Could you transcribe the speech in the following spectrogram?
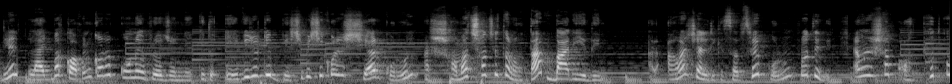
লাগলে লাইক বা কমেন্ট করার কোনো প্রয়োজন নেই। কিন্তু এই ভিডিওটি বেশি বেশি করে শেয়ার করুন আর সমাজ সচেতনতা বাড়িয়ে দিন। আর আমার চ্যানেলটিকে সাবস্ক্রাইব করুন প্রতিদিন। এমন সব অদ্ভুত ও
